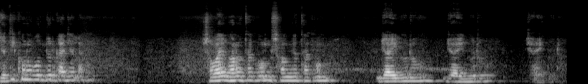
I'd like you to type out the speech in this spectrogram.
যদি কোনো বন্ধুর কাজে লাগে। সবাই ভালো থাকুন, সঙ্গে থাকুন। জয় গুরু জয় গুরু জয় গুরু।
